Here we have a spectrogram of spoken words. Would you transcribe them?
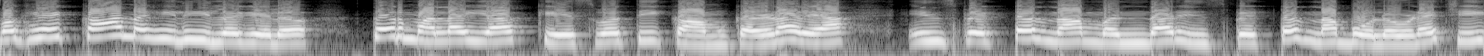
मग हे का नाही लिहिलं गेलं? तर मला या केसवरती काम करणाऱ्या इन्स्पेक्टरना मंदार इन्स्पेक्टरना बोलवण्याची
